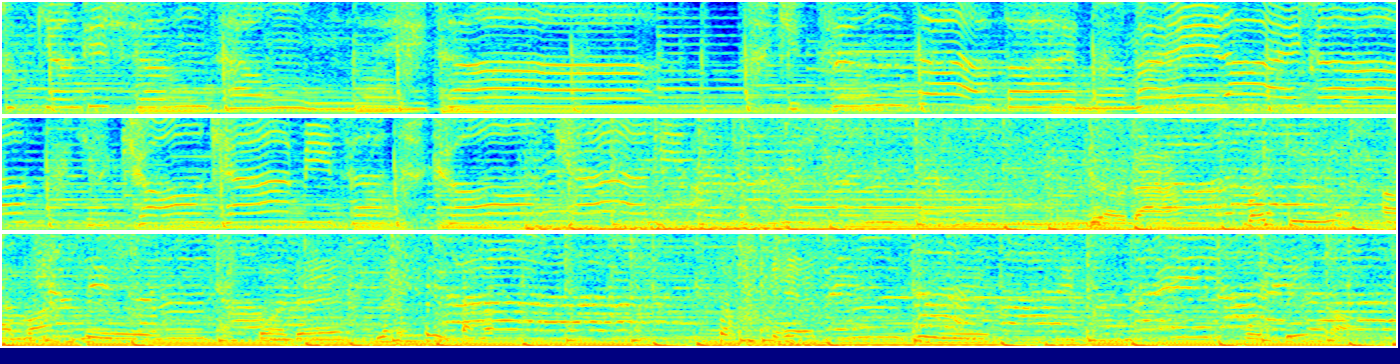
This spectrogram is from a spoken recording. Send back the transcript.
ทุกอย่างที่ฉันทำให้เธอคิดถึง ดี๋ยวนะเมื่อกี้อัลมอนคือโบเดนเล่นแล้วโบเดนคือหมูปิ้งเหรอ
